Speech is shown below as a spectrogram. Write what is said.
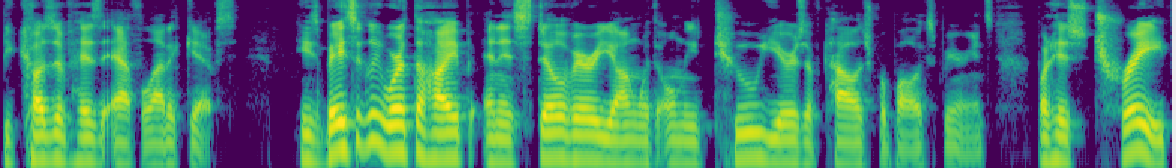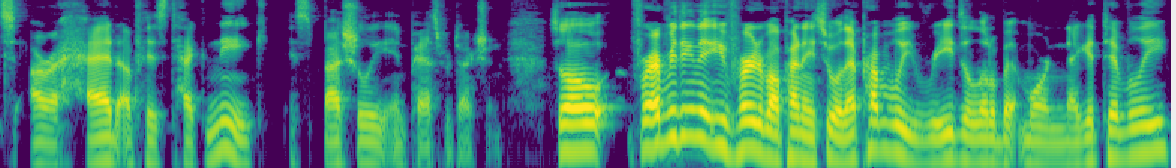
because of his athletic gifts. He's basically worth the hype and is still very young with only two years of college football experience, but his traits are ahead of his technique, especially in pass protection. So, for everything that you've heard about Penei Sewell, that probably reads a little bit more negatively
